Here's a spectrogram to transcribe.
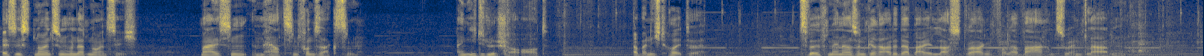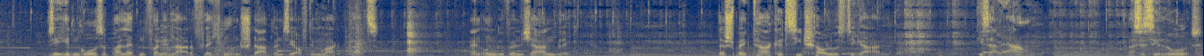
Es ist 1990. Meißen im Herzen von Sachsen. Ein idyllischer Ort. Aber nicht heute. Zwölf Männer sind gerade dabei, Lastwagen voller Waren zu entladen. Sie heben große Paletten von den Ladeflächen und stapeln sie auf dem Marktplatz. Ein ungewöhnlicher Anblick. Das Spektakel zieht Schaulustige an. Dieser Lärm. Was ist hier los?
